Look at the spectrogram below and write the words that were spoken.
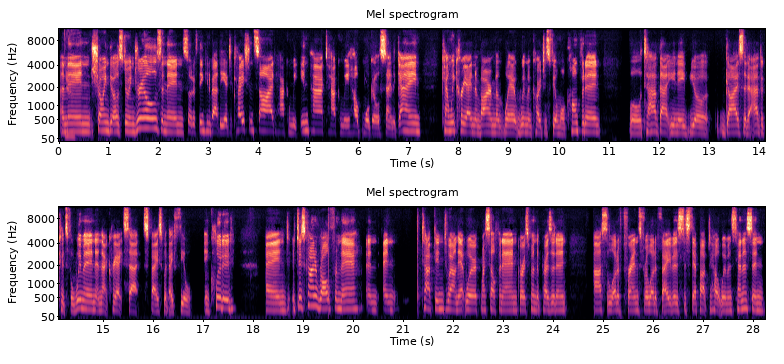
And yeah. then showing girls doing drills and then sort of thinking about the education side. How can we impact? How can we help more girls stay in the game? Can we create an environment where women coaches feel more confident? Well, to have that, you need your guys that are advocates for women, and that creates that space where they feel included. And it just kind of rolled from there and, and tapped into our network, myself and Anne Grossman, the president. asked a lot of friends for a lot of favors to step up to help women's tennis, and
